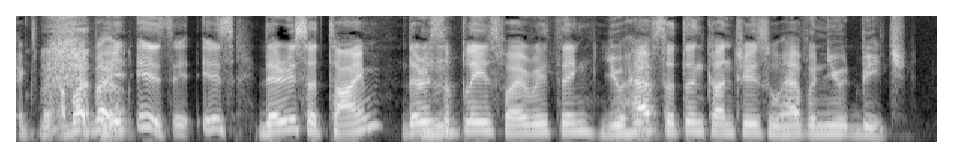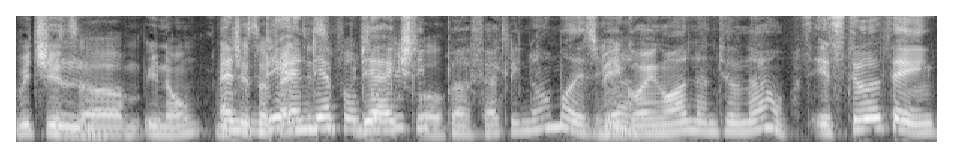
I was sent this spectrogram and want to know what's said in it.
exception. But but No. it is it is there is a time there is a place for everything. You have certain countries who have a nude beach, which is um you know which and is a they, and fantasy they're, for they're actually people. perfectly normal. It's been going on until now. It's still a thing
